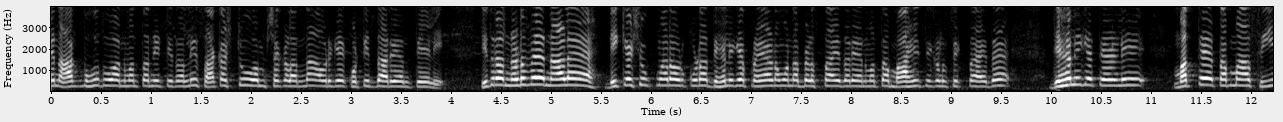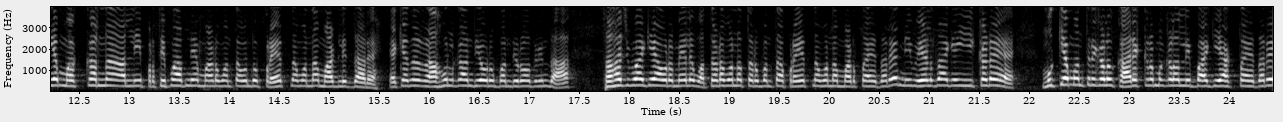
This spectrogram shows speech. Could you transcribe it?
ಏನಾಗಬಹುದು ಅನ್ನುವಂಥ ನಿಟ್ಟಿನಲ್ಲಿ ಸಾಕಷ್ಟು ಅಂಶಗಳನ್ನು ಅವರಿಗೆ ಕೊಟ್ಟಿದ್ದಾರೆ ಅಂತೇಳಿ. ಇದರ ನಡುವೆ ನಾಳೆ ಡಿ ಕೆ ಶಿವಕುಮಾರ್ ಅವರು ಕೂಡ ದೆಹಲಿಗೆ ಪ್ರಯಾಣವನ್ನು ಬೆಳೆಸ್ತಾ ಇದ್ದಾರೆ ಅನ್ನುವಂಥ ಮಾಹಿತಿಗಳು ಸಿಗ್ತಾ ಇದೆ. ದೆಹಲಿಗೆ ತೆರಳಿ ಮತ್ತೆ ತಮ್ಮ ಸಿ ಎಂ ಹಕ್ಕನ್ನ ಅಲ್ಲಿ ಪ್ರತಿಪಾದನೆ ಮಾಡುವಂತ ಒಂದು ಪ್ರಯತ್ನವನ್ನ ಮಾಡಲಿದ್ದಾರೆ. ಯಾಕೆಂದರೆ ರಾಹುಲ್ ಗಾಂಧಿ ಅವರು ಬಂದಿರೋದ್ರಿಂದ ಸಹಜವಾಗಿ ಅವರ ಮೇಲೆ ಒತ್ತಡವನ್ನು ತರುವಂತ ಪ್ರಯತ್ನವನ್ನ ಮಾಡ್ತಾ ಇದ್ದಾರೆ. ನೀವು ಹೇಳಿದಾಗೆ ಈ ಕಡೆ ಮುಖ್ಯಮಂತ್ರಿಗಳು ಕಾರ್ಯಕ್ರಮಗಳಲ್ಲಿ ಭಾಗಿಯಾಗ್ತಾ ಇದ್ದಾರೆ.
